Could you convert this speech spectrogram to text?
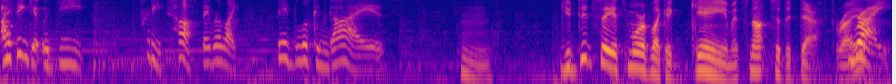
I think it would be pretty tough. They were like big looking guys. Hmm. You did say it's more of like a game, it's not to the death, right? Right.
